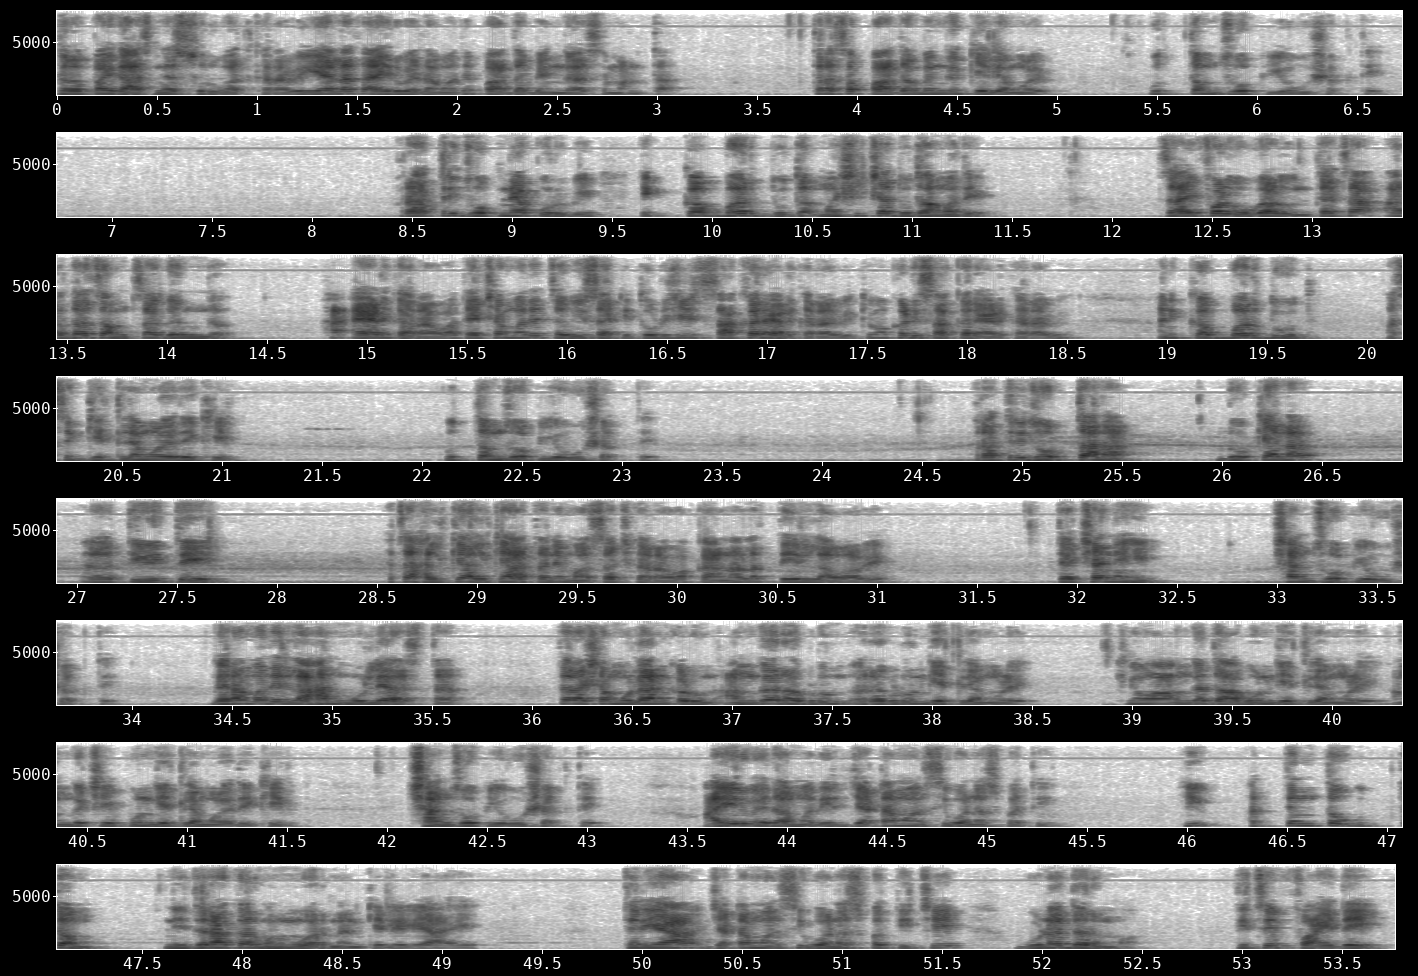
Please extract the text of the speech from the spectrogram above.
तळपाय घासण्यास सुरुवात करावी. यालाच आयुर्वेदामध्ये पादाभ्यंग असे म्हणतात. तर असा पादाभ्यंग केल्यामुळे उत्तम झोप येऊ शकते. रात्री झोपण्यापूर्वी एक कपभर दूध म्हशीच्या दुधामध्ये जायफळ उगाळून त्याचा अर्धा चमचा गंध हा ॲड करावा. त्याच्यामध्ये चवीसाठी थोडीशी साखर ॲड करावी किंवा खडी साखर ॲड करावी आणि कपभर दूध असे घेतल्यामुळे देखील उत्तम झोप येऊ शकते. रात्री झोपताना डोक्याला तिळतेल ह्याचा हलक्या हलक्या हाताने मसाज करावा. कानाला तेल लावावे. त्याच्यानेही छान झोप येऊ शकते. घरामध्ये लहान मुले असतात. तर अशा मुलांकडून अंग रगडून रगडून घेतल्यामुळे किंवा अंग दाबून घेतल्यामुळे अंग चेपून घेतल्यामुळे देखील छान झोप येऊ शकते. आयुर्वेदामधील जटामानसी वनस्पती ही अत्यंत उत्तम निद्राकर म्हणून वर्णन केलेले आहे. तर या जटामानसी वनस्पतीचे गुणधर्म तिचे फायदे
